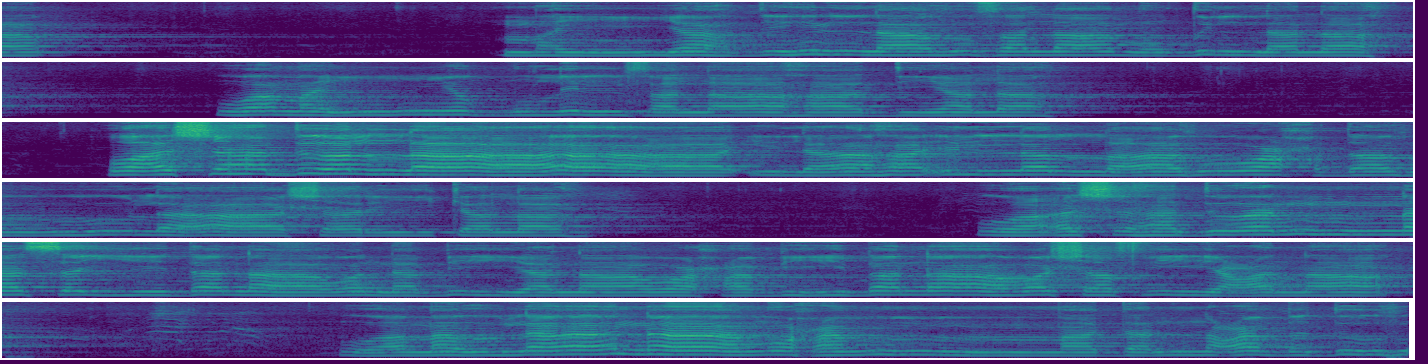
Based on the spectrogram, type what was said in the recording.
من يهده الله فلا مضل له ومن يضلل فلا هادي له. وأشهد أن لا إله إلا الله وحده لا شريك له. وأشهد أن سيدنا ونبينا وحبيبنا وشفيعنا ومولانا محمدا عبده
